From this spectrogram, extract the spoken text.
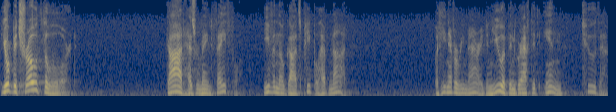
you're betrothed to the Lord. God has remained faithful, even though God's people have not. But he never remarried, and you have been grafted in to them.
